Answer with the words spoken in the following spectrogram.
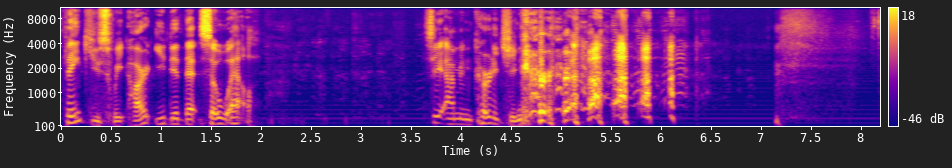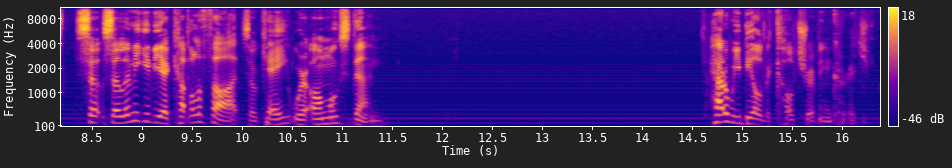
Thank you, sweetheart. You did that so well. See, I'm encouraging her. So, so let me give you a couple of thoughts, okay? We're almost done. How do we build a culture of encouragement?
